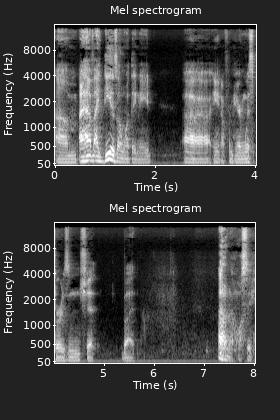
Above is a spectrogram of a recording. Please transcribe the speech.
Um I have ideas on what they need uh you know from hearing whispers and shit but I don't know. We'll see.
